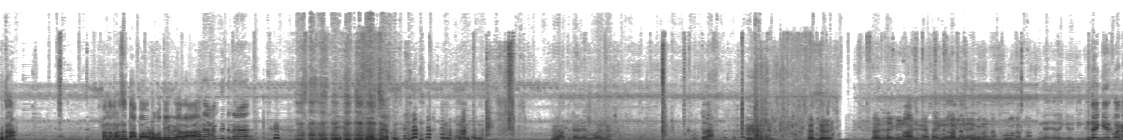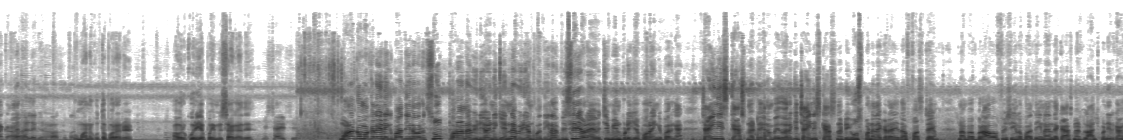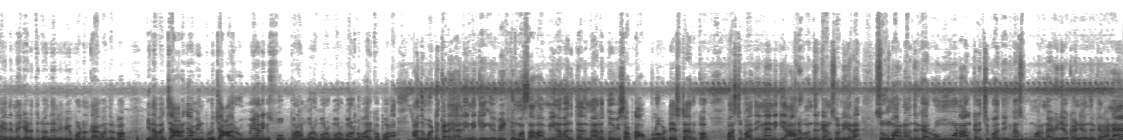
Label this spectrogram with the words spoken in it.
குத்தனா? அந்த மனுஷன் தப்பா விட்டு குத்திக்கிட்டு இருக்காரா? அங்கிட்டுண்ணே. பார்த்துட்டாரு அங்க பாருங்க. குத்துனா? செத்துரு. குத்த போறாரு. அவர் குறி எப்போயும் மிஸ் ஆகாது. மிஸ் ஆயிடுச்சு. வணக்கம் மக்களே இன்னைக்கு பார்த்தீங்கன்னா ஒரு சூப்பரான வீடியோ இன்னைக்கு என்ன வீடியோன்னு பார்த்தீங்கன்னா விசிறி வலையை வச்சு மீன் பிடிக்க போகிறோம் இங்கே பாருங்க சைனீஸ் கேஷ்நட்டு நம்ம இது வரைக்கும் சைனீஸ் கேஷ்நட் யூஸ் பண்ணதே கிடையாது. இதான் ஃபர்ஸ்ட் டைம் நம்ம பிராவோ ஃபிஷிங்கில் பார்த்தீங்கன்னா இந்த கேஷ்நட் லான்ச் பண்ணியிருக்காங்க. இது இன்னைக்கு எடுத்துகிட்டு வந்து ரிவ்யூ பண்ணுறதுக்காக வந்திருக்கோம். இதை வச்சு அரஞ்சா மீன் பிடிச்சி அருமையாக இன்னைக்கு சூப்பராக முறு முறு முறு முறுன்னு வறுக்க போகிறோம் அது மட்டும் கிடையாது இன்னைக்கு எங்கள் வீட்டு மசாலா மீனை வறுத்து அது மேலே தூவி சாப்பிட்டா அவ்வளோ டேஸ்ட்டாக இருக்கும். ஃபஸ்ட்டு பார்த்தீங்கன்னா இன்னைக்கு யார் வந்திருக்கான்னு சொல்லிடுறேன். சுகுமாரனை வந்திருக்காரு. ரொம்ப நாள் கழிச்சு பார்த்தீங்கன்னா சுகுமாரனா வீடியோக்காண்டி வந்திருக்காரு அண்ணே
